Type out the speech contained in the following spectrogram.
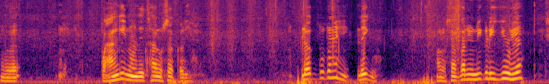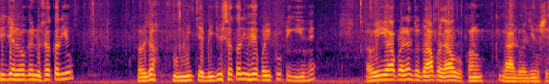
હવે ભાંગીનું જે થારું સકર્યું ડગતું તો નહીં લઈ ગયું હાલો સકર્યું નીકળી ગયું છે સિઝન વગરનું સકર્યું. હવે જો આમ નીચે બીજું સકર્યું છે પણ એ તૂટી ગયું છે હવે એ આપણે નતું તો આપણે જ આવડું ઘણું લાડવા જેવું છે.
